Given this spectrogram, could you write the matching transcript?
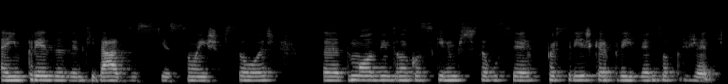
a empresas, entidades, associações, pessoas, de modo então a conseguirmos estabelecer parcerias, quer para eventos ou projetos.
